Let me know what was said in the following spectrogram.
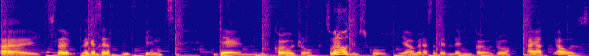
I started, like I said, I started Paint, then Corel Draw. So when I was in school, yeah, when I started learning Corel Draw, I had, I was,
